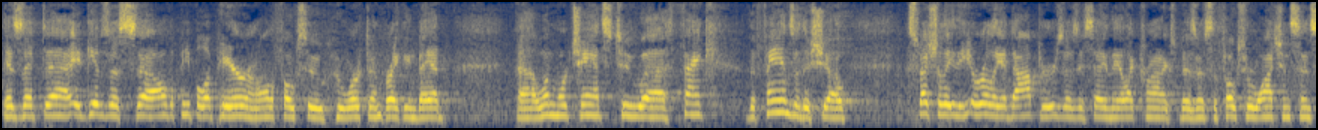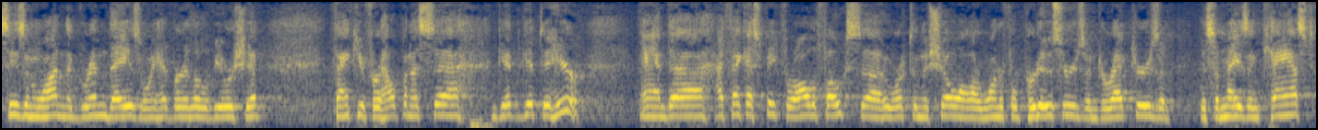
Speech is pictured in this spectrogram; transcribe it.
is that uh, it gives us uh, all the people up here and all the folks who, who worked on Breaking Bad uh, one more chance to uh, thank the fans of the show, especially the early adopters, as they say in the electronics business, the folks who are watching since season one, the grim days when we had very little viewership. Thank you for helping us uh, get get to here. And uh, I think I speak for all the folks uh, who worked on the show, all our wonderful producers and directors, and this amazing cast.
